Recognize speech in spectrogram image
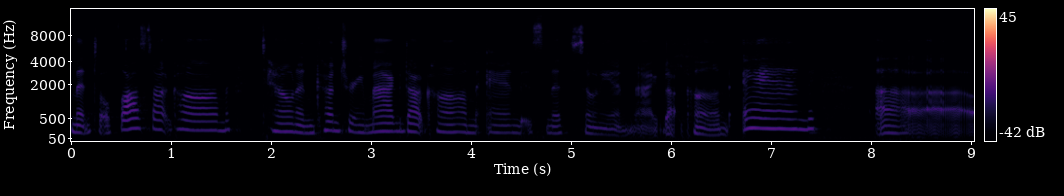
mentalfloss.com, townandcountrymag.com, and smithsonianmag.com. And uh,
